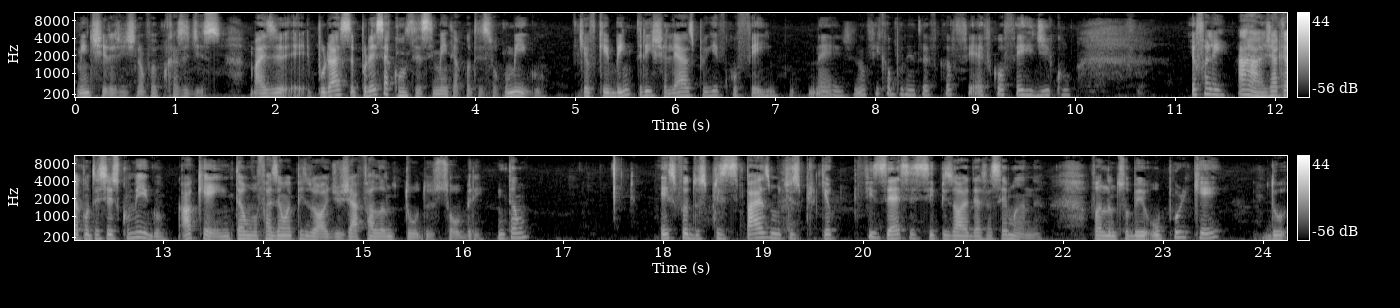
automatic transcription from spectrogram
Mentira, gente, não foi por causa disso. Mas eh, por, esse, por esse acontecimento que aconteceu comigo, que eu fiquei bem triste, aliás, porque ficou feio, né? Não fica bonito, fica feio, ficou feio, ridículo. Eu falei, ah, já que aconteceu isso comigo, ok, então vou fazer um episódio já falando tudo sobre. Então, esse foi um dos principais motivos para que eu fizesse esse episódio dessa semana, falando sobre o porquê do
